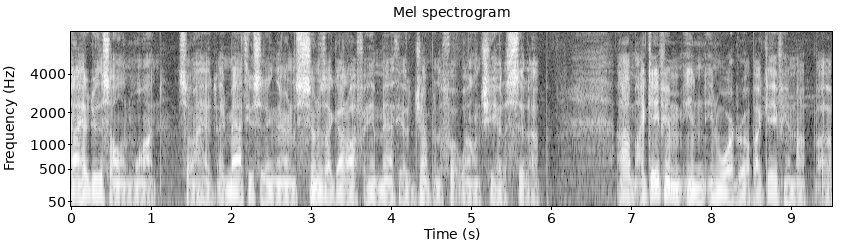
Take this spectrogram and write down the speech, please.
I had to do this all in one. So I had, I had Matthew sitting there, and as soon as I got off of him, Matthew had to jump in the footwell, and she had to sit up. Um, I gave him in, in wardrobe. I gave him a, a,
